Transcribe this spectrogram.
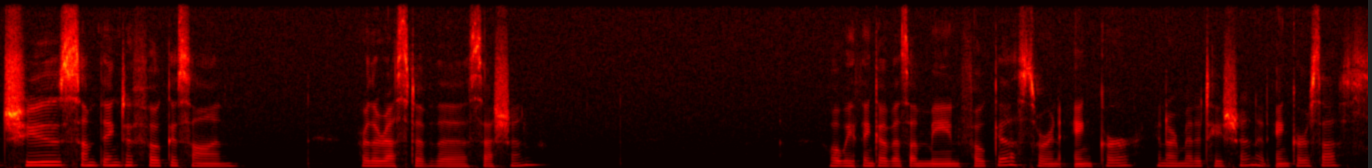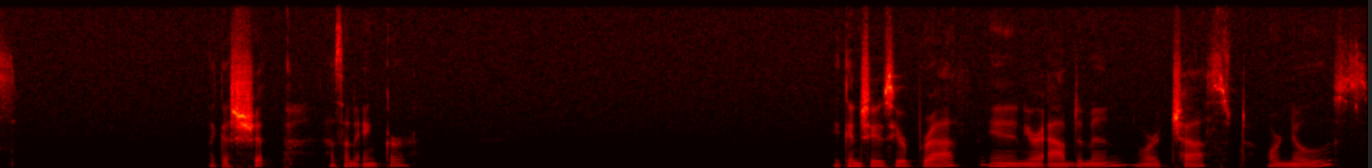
choose something to focus on for the rest of the session what we think of as a main focus or an anchor in our meditation. It anchors us like a ship has an anchor. You can choose your breath in your abdomen or chest or nose,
